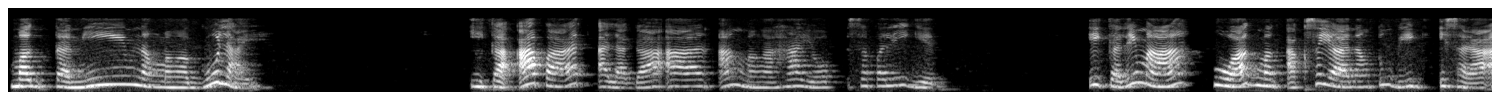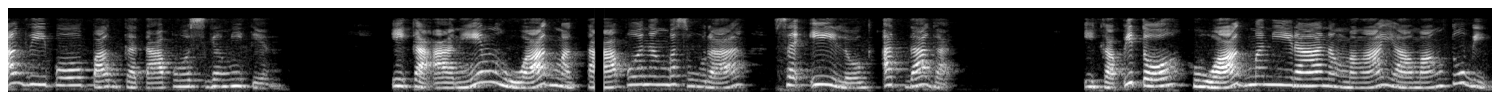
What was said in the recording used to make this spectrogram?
magtanim ng mga gulay. Ikaapat, alagaan ang mga hayop sa paligid. Ikalima, huwag mag-aksaya ng tubig, isara ang gripo pagkatapos gamitin. Ika-anim, huwag magtapon ng basura sa ilog at dagat. Ikapito, huwag manira ng mga yamang tubig.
